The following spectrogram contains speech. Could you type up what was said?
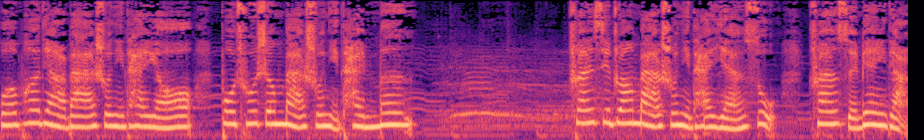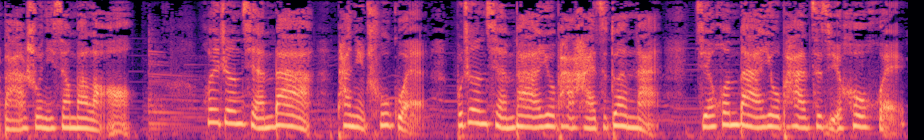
活泼点儿吧，说你太油；不出声吧，说你太闷。穿西装吧，说你太严肃；穿随便一点吧，说你乡巴佬。会挣钱吧，怕你出轨；不挣钱吧，又怕孩子断奶；结婚吧，又怕自己后悔。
